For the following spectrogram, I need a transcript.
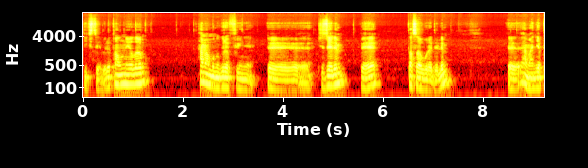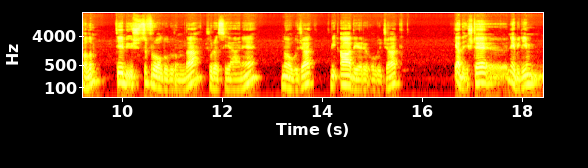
x diye böyle tanımlayalım. Hemen bunu grafiğini e, çizelim ve tasavvur edelim. E, hemen yapalım. t bir 3 sıfır olduğu durumda şurası yani ne olacak? Bir a değeri olacak. Ya da işte e, ne bileyim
